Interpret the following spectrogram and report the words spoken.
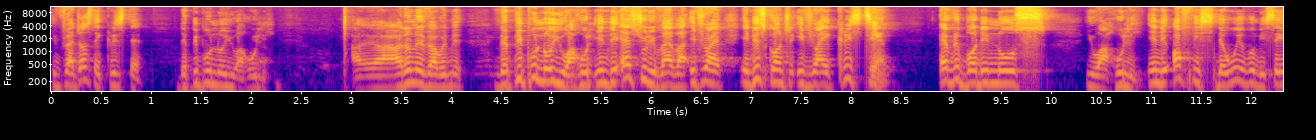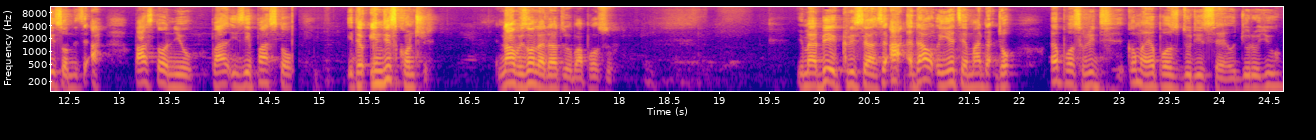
If you are just a Christian, the people know you are holy. I, I don't know if you are with me. The people know you are holy. In the SU revival, if you are in this country, if you are a Christian, everybody knows you are holy. In the office, they will even be saying something. Say, ah, pastor new, is a pastor in this country. Now it's not like that to apostle. You might be a Christian and say, ah, that yet a mother. Help us read. Come and help us do this. Uh, you,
